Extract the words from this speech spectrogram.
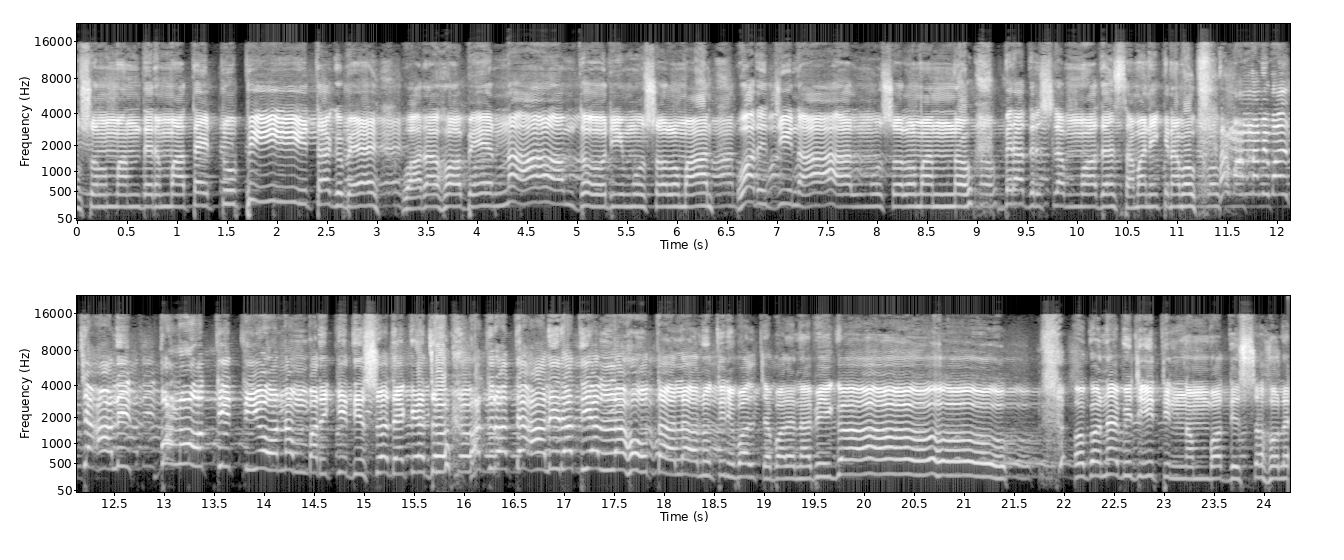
মুসলমানদের মাথায় টুপি থাকবে, ওরা হবে নাম ধরি মুসলমান, অরিজিনাল মুসলমান নও। বেরাদের ইসলাম আমার বলছে, আলী, বলো তৃতীয় নাম্বার কি দৃশ্য দেখেছ? হযরত আলী রাদিয়াল্লাহু তিনি বলছে, বলে, নবী গো ও গো নবীজি, তিন নম্বর দৃশ্য হলো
